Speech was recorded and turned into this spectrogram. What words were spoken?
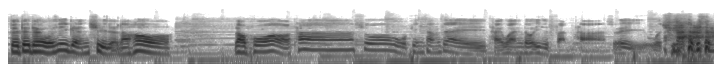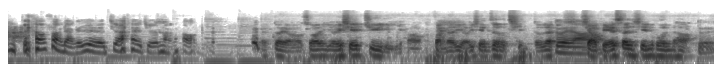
对对对，我是一个人去的。然后老婆她说我平常在台湾都一直烦她，所以我去那边 给她放两个月的假，还觉得蛮好的。对哦，说有一些距离哈，反而有一些热情，对不对？对啊，小别胜新婚哈。对，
